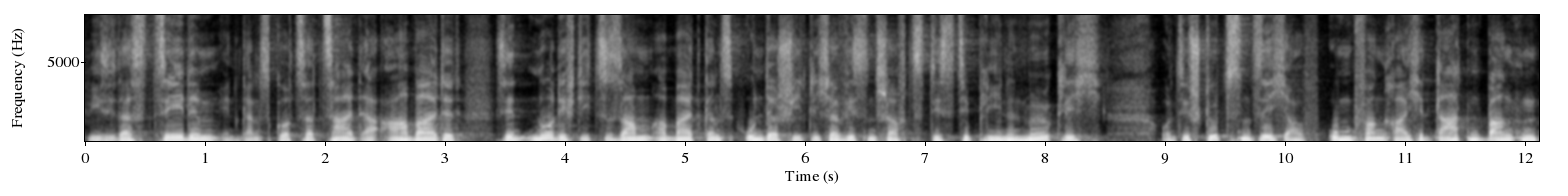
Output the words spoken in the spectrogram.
wie sie das CEDIM in ganz kurzer Zeit erarbeitet, sind nur durch die Zusammenarbeit ganz unterschiedlicher Wissenschaftsdisziplinen möglich und sie stützen sich auf umfangreiche Datenbanken,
